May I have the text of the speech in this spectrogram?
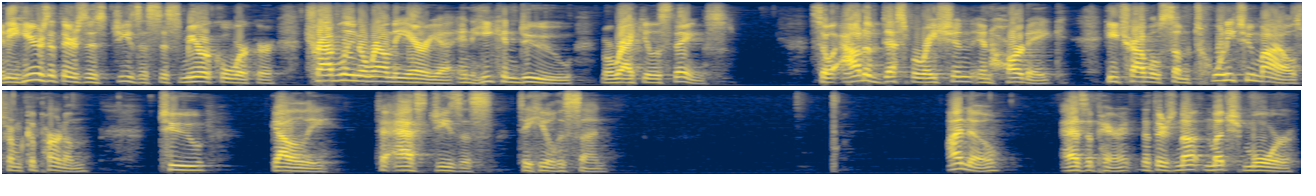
And he hears that there's this Jesus, this miracle worker, traveling around the area, and he can do miraculous things. So, out of desperation and heartache, he travels some 22 miles from Capernaum to Galilee to ask Jesus to heal his son. I know, as a parent, that there's not much more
